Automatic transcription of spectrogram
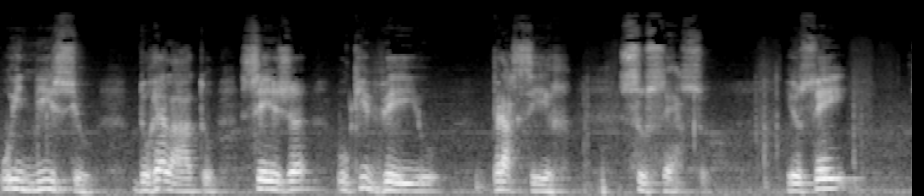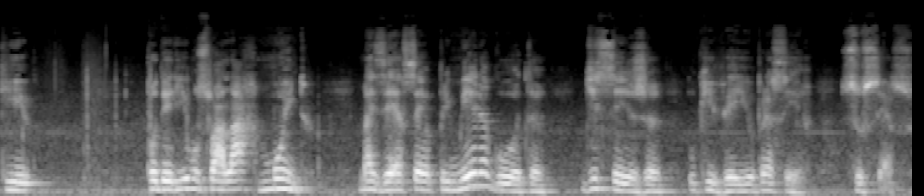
o início do relato, seja o que veio para ser sucesso. Eu sei que poderíamos falar muito, mas essa é a primeira gota de seja o que veio para ser sucesso.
